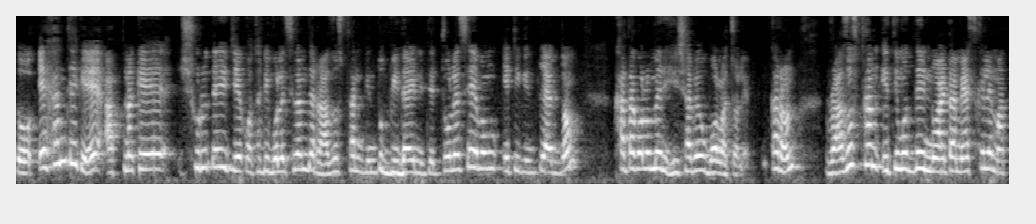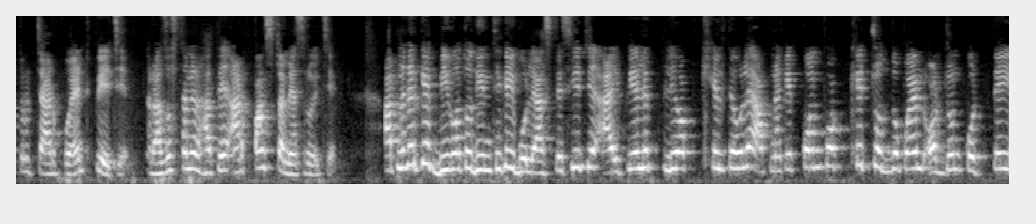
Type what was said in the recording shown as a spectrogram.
তো এখান থেকে আপনাকে শুরুতেই যে কথাটি বলেছিলাম যে রাজস্থান কিন্তু বিদায় নিতে চলেছে এবং এটি কিন্তু একদম খাতা কলমের হিসাবেও বলা চলে। কারণ রাজস্থান ইতিমধ্যেই নয়টা ম্যাচ খেলে মাত্র চার পয়েন্ট পেয়েছে। রাজস্থানের হাতে আর পাঁচটা ম্যাচ রয়েছে। আপনাদেরকে বিগত দিন থেকেই বলে আসতেছি যে আইপিএল এ প্লে অফ খেলতে হলে আপনাকে কমপক্ষে চোদ্দ পয়েন্ট অর্জন করতেই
